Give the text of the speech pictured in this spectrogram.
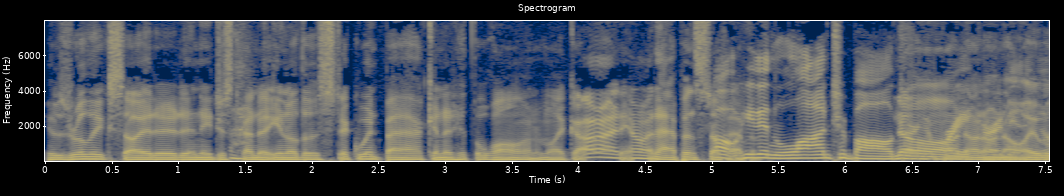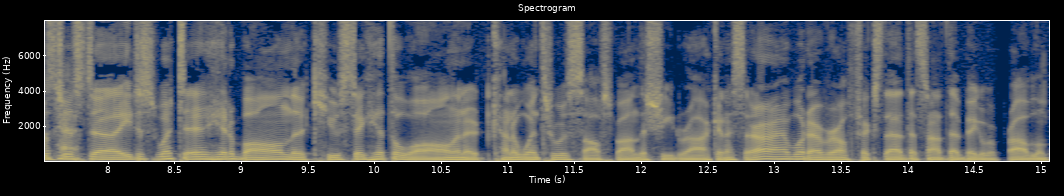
he was really excited. And he just kind of, you know, the stick went back and it hit the wall. And I'm like, all right, you know, it happens. Stuff oh, happens. he didn't launch a ball during No, a break. no, no, or no. anything. It was Okay. just uh, he just went to hit a ball and the cue stick hit the wall and it kind of went through a soft spot in the sheetrock. And I said, all right, whatever, I'll fix that. That's not that big of a problem.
